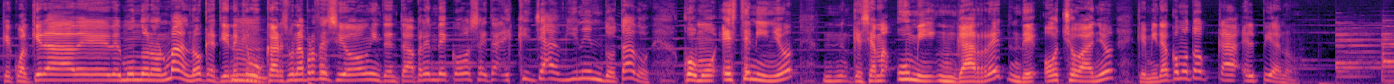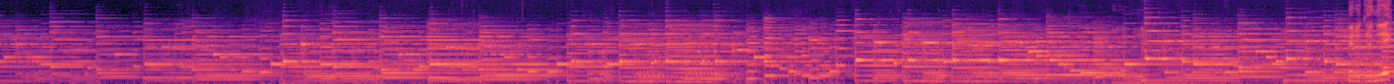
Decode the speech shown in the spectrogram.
que cualquiera de- del mundo normal, ¿no? Que tiene que buscarse una profesión, intenta aprender cosas y tal. Es que ya vienen dotados. Como este niño, mm, que se llama Umi Garrett, de 8 años, que mira cómo toca el piano. Pero tendrías,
